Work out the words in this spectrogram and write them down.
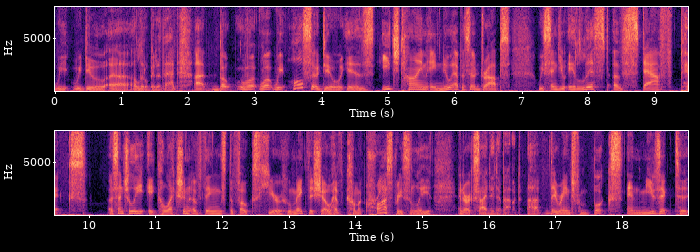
we, we do uh, a little bit of that. Uh, but w- what we also do is each time a new episode drops, we send you a list of staff picks essentially a collection of things the folks here who make the show have come across recently and are excited about. Uh, they range from books and music to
